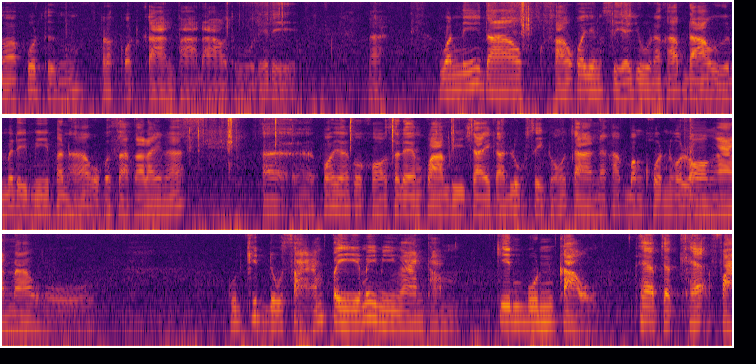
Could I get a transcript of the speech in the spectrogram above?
มาพูดถึงปรากฏการณ์ผ่าดาวทูได้ดีนะวันนี้ดาวเสาก็ยังเสียอยู่นะครับ ดาวอื่นไม่ได้มีปัญหาอุปสรรคอะไรนะ เพราะฉะนั้นก็ขอแสดงความดีใจกับลูกศิษย์ของอาจารย์นะครับ บางคนเขารองานมาโอ้โหคุณคิดดูสามปีไม่มีงานทำกินบุญเก่า แทบจะแคะฝา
